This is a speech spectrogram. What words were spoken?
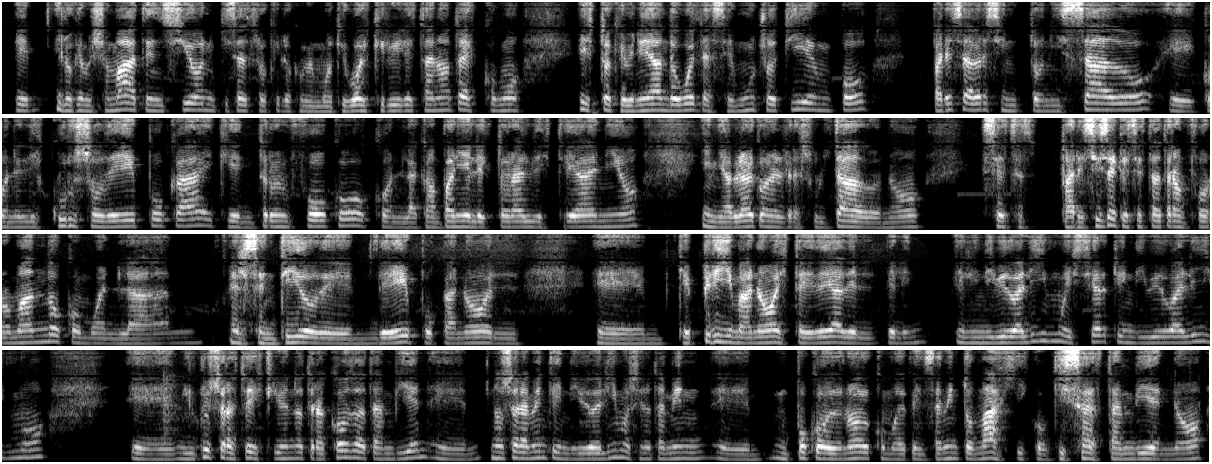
Eh, y lo que me llamaba la atención, quizás lo que, lo que me motivó a escribir esta nota, es como esto que venía dando vuelta hace mucho tiempo, parece haber sintonizado eh, con el discurso de época que entró en foco con la campaña electoral de este año y ni hablar con el resultado, ¿no? Se, pareciese que se está transformando como en la, el sentido de, época, ¿no? El, eh, que prima, ¿no? Esta idea del, individualismo y cierto individualismo. Eh, incluso ahora estoy escribiendo otra cosa también, no solamente individualismo, sino también un poco ¿no? como de pensamiento mágico, quizás también, ¿no?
